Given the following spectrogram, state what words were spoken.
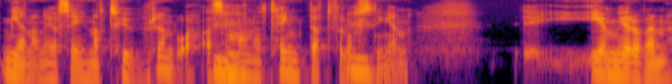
menar när jag säger naturen då. Alltså mm. man har tänkt att förlossningen mm. är mer av en,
